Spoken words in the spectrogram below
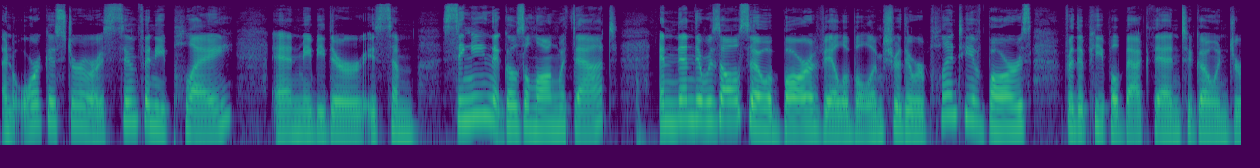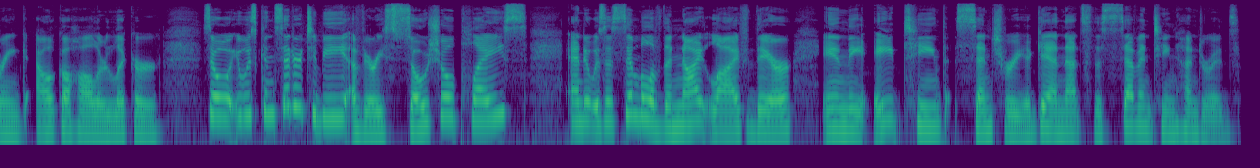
an orchestra or a symphony play, and maybe there is some singing that goes along with that. And then there was also a bar available. I'm sure there were plenty of bars for the people back then to go and drink alcohol or liquor. So it was considered to be a very social place, and it was a symbol of the nightlife there in the 18th century. Again, that's the 1700s.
